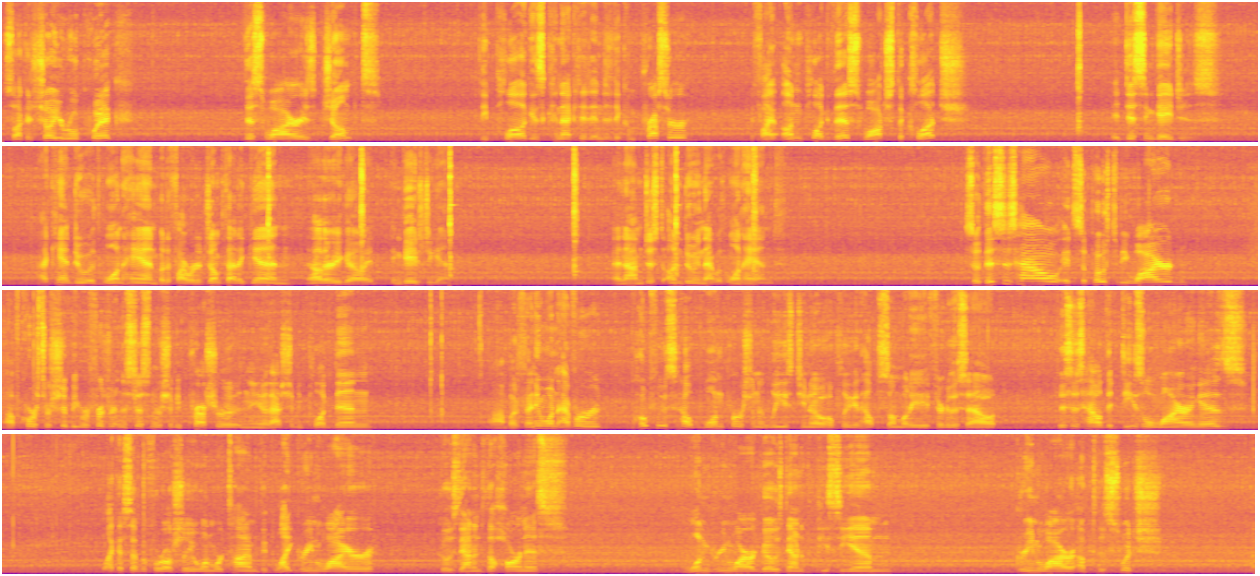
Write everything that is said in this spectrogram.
So I can show you real quick. This wire is jumped. The plug is connected into the compressor. If I unplug this, watch the clutch, it disengages. I can't do it with one hand, but if I were to jump that again, oh, there you go, it engaged again. And I'm just undoing that with one hand. So this is how it's supposed to be wired. Of course, there should be refrigerant in the system, there should be pressure, and you know that should be plugged in. Uh, but if anyone ever, hopefully this help one person at least, you know, hopefully it helps somebody figure this out. This is how the diesel wiring is. Like I said before, I'll show you one more time. The light green wire goes down into the harness. One green wire goes down to the PCM. Green wire up to the switch.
